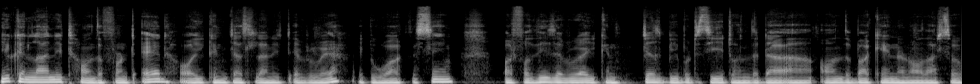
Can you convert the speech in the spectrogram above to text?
You can learn it on the front end or you can just learn it everywhere. It will work the same. But for this everywhere you can just be able to see it on the uh, on the back end and all that. So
